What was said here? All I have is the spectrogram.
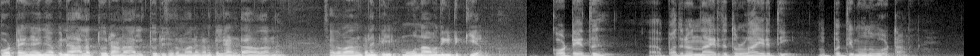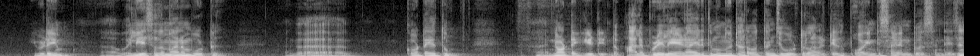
കോട്ടയം കഴിഞ്ഞാൽ പിന്നെ ആലത്തൂരാണ്. ആലത്തൂർ ശതമാനക്കണക്കിൽ രണ്ടാമതാണ്. ശതമാനക്കണക്കിൽ മൂന്നാമത് ഇടുക്കിയാണ്. കോട്ടയത്ത് പതിനൊന്നായിരത്തി തൊള്ളായിരത്തി മുപ്പത്തി മൂന്ന് വോട്ടാണ്. ഇവിടെയും വലിയ ശതമാനം വോട്ട് കോട്ടയത്തും ആ, നോട്ടയ്ക്ക് കിട്ടിയിട്ടുണ്ട്. ആലപ്പുഴയിൽ ഏഴായിരത്തി മുന്നൂറ്റി അറുപത്തഞ്ച് വോട്ടുകളാണ് കിട്ടിയത്. പോയിന്റ് സെവൻ പെർസെന്റേജ്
